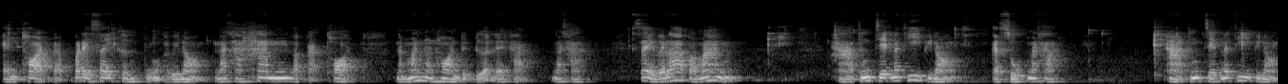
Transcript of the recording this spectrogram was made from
แอนทอดแบบไม่ได้ใส่เครื่องปรุงค่ะพี่น้องนะคะ หั่นแล้วก็ทอดน้ำมันร้อนๆเดือดๆเลยค่ะนะคะ ใส่เวลาประมาณหาถึงเจ็ดนาทีพี่น้องกระซุกนะคะหาถึงเจ็ดนาทีพี่น้อง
